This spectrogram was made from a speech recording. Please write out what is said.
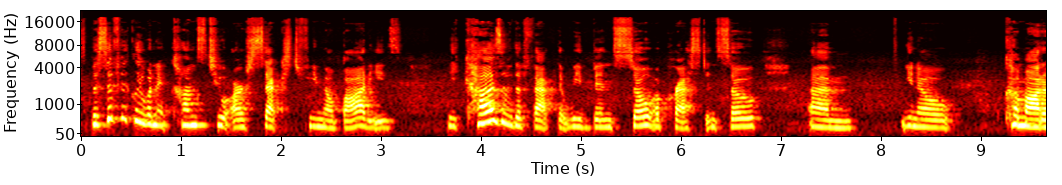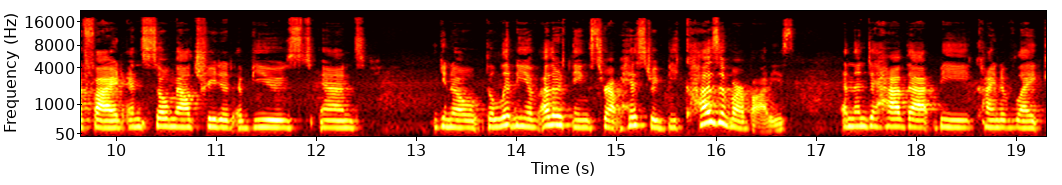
specifically when it comes to our sexed female bodies because of the fact that we've been so oppressed and so, um, you know, commodified and so maltreated, abused, and, you know, the litany of other things throughout history because of our bodies. And then to have that be kind of like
